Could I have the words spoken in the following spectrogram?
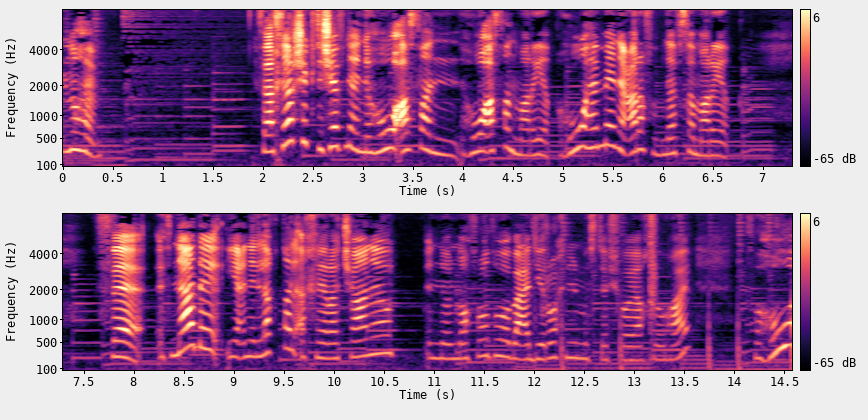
المهم فأخير شي اكتشفنا إنه هو أصلا هو أصلا مريض. هو همين عرف بنفسه مريض. فاثناء يعني اللقطة الأخيرة كانوا إنه المفروض هو بعد يروح للمستشفى وياخذوه هاي. فهو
